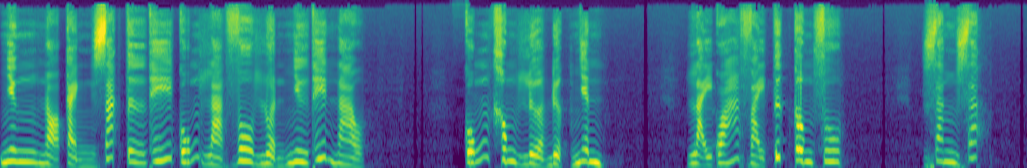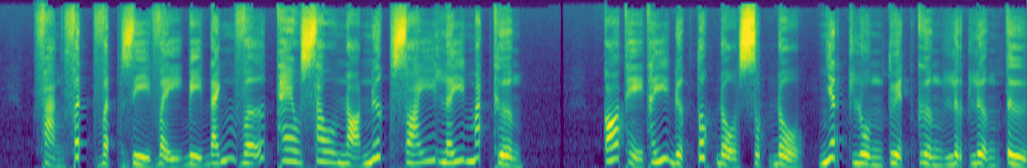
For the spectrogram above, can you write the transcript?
nhưng nọ cảnh giác tư thế cũng là vô luận như thế nào. Cũng không lừa được nhân. Lại quá vài tức công phu. Răng rắc. phảng phất vật gì vậy bị đánh vỡ theo sau nọ nước xoáy lấy mắt thường. Có thể thấy được tốc độ sụp đổ, nhất luồng tuyệt cường lực lượng từ.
